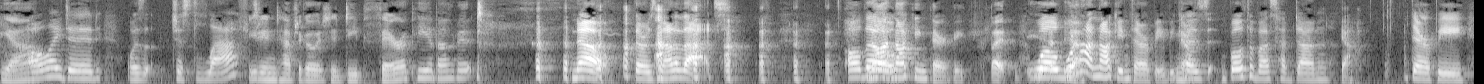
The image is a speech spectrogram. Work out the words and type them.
Yeah. All I did was just laugh. You didn't have to go into deep therapy about it. No, there was none of that. Although not knocking therapy, but Well, yeah, we're yeah. not knocking therapy because both of us have done Yeah. therapy,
